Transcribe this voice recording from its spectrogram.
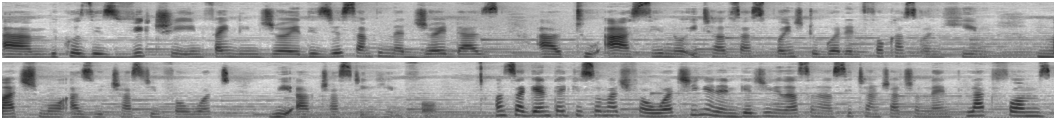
um, because there's victory in finding joy. There's just something that joy does uh, to us. You know, it helps us point to God and focus on Him much more as we trust Him for what we are trusting Him for. Once again, thank you so much for watching and engaging with us on our CITAM Church online platforms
